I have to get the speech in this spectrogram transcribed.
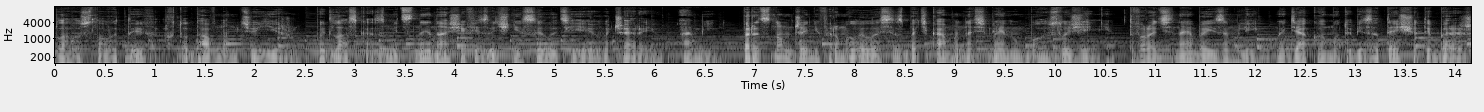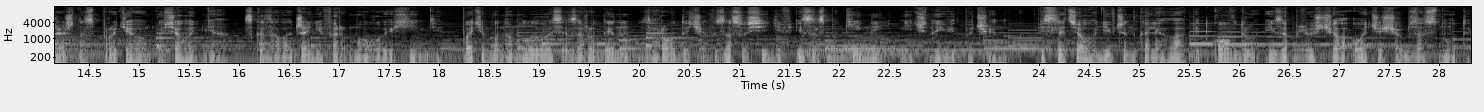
благослови тих, хто дав нам цю їжу. Будь ласка, зміцни наші фізичні сили цією вечерею. Амінь. Перед сном Дженніфер молилася з батьками на сімейному богослужінні. Творець неба і землі, ми дякуємо тобі за те, що ти бережеш нас протягом усього дня, сказала Дженніфер мовою хінді. Потім вона молилася за родину, за родичів, за сусідів і за спокійний нічний відпочинок. Після цього дівчинка лягла під ковдру і заплющила очі, щоб заснути.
